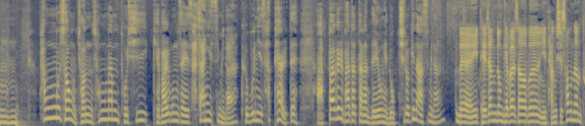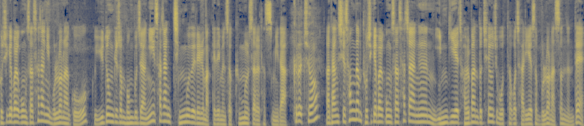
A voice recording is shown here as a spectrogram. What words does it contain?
음, 황무성 전 성남도시개발공사의 사장이 있습니다. 그분이 사퇴할 때 압박을 받았다는 내용의 녹취록이 나왔습니다. 네, 이 대장동 개발 사업은 이 당시 성남도시개발공사 사장이 물러나고 그 유동규 전 본부장이 사장 직무대리를 맡게 되면서 급물살을 탔습니다. 그렇죠. 아, 당시 성남도시개발공사 사장은 임기의 절반도 채우지 못하고 자리에서 물러났었는데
